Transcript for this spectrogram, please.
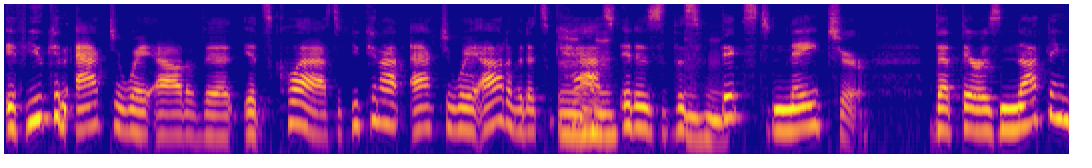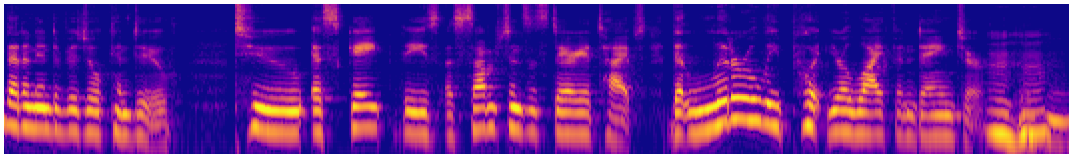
if you can act your way out of it, it's class. If you cannot act your way out of it, it's caste. Mm-hmm. It is this mm-hmm. fixed nature that there is nothing that an individual can do to escape these assumptions and stereotypes that literally put your life in danger. Mm-hmm. Mm-hmm.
